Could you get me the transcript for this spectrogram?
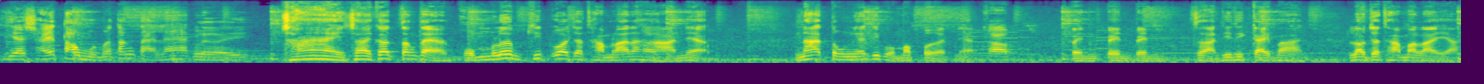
เฮียใช้เตาหมุนมาตั้งแต่แรกเลย ใช่ใช่ก็ตั้งแต่ผมเริ่มคิดว่าจะทำร้านอาหารเนี่ย ณ ตรงเนี้ยที่ผมมาเปิดเนี่ย ครับ เป็นเป็นเป็นสถานที่ที่ใกล้บ้าน เราจะทำอะไรอะ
